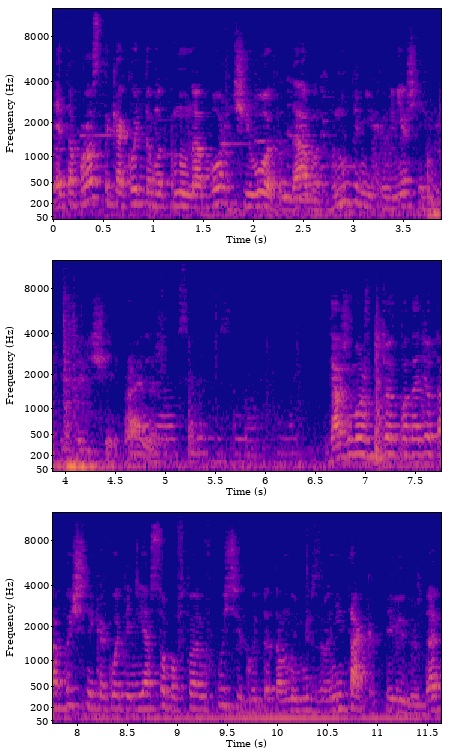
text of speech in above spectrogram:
Это просто какой-то вот, ну, набор чего-то, да, вот внутренних и внешних каких-то вещей, правильно же? Да, абсолютно согласна. Даже, может быть, он подойдет обычный какой-то не особо в твоем вкусе, какой-то там, ну, не, не так, как ты любишь, да?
